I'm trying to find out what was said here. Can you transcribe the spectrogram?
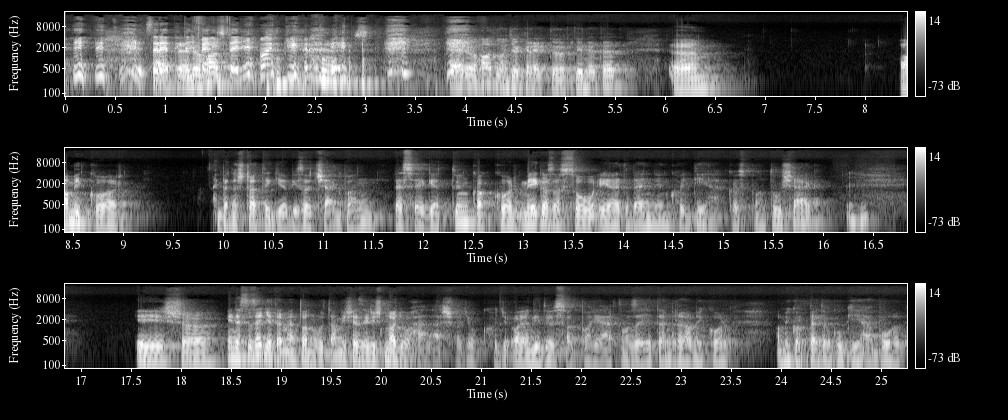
Szeretnéd, hát hogy fel is tegyem a kérdést? Erről hadd mondjak el egy történetet. Amikor ebben a stratégia bizottságban beszélgettünk, akkor még az a szó élt bennünk, hogy diákközpontúság. Uh-huh. És uh, én ezt az egyetemen tanultam, és ezért is nagyon hálás vagyok, hogy olyan időszakban jártam az egyetemre, amikor, amikor pedagógiából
